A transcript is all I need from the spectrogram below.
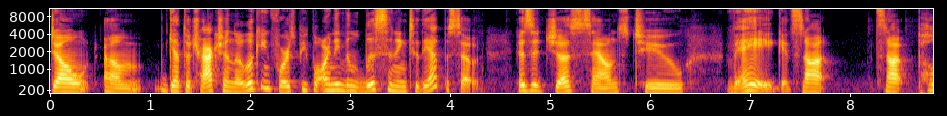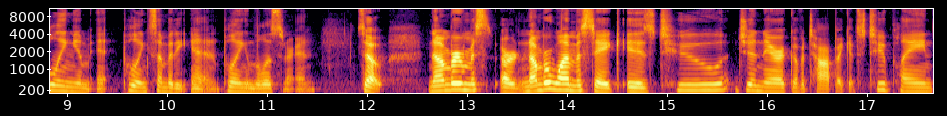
don't um, get the traction they're looking for, is people aren't even listening to the episode because it just sounds too vague. It's not. It's not pulling him, in, pulling somebody in, pulling the listener in. So, Number mis- or number one mistake is too generic of a topic. It's too plain.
